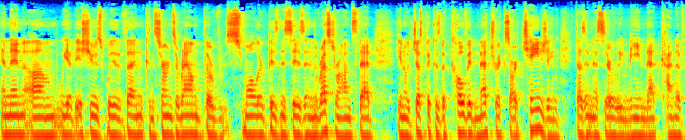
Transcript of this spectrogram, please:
And then um, we have issues with and concerns around the smaller businesses and the restaurants that, you know, just because the COVID metrics are changing doesn't necessarily mean that kind of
